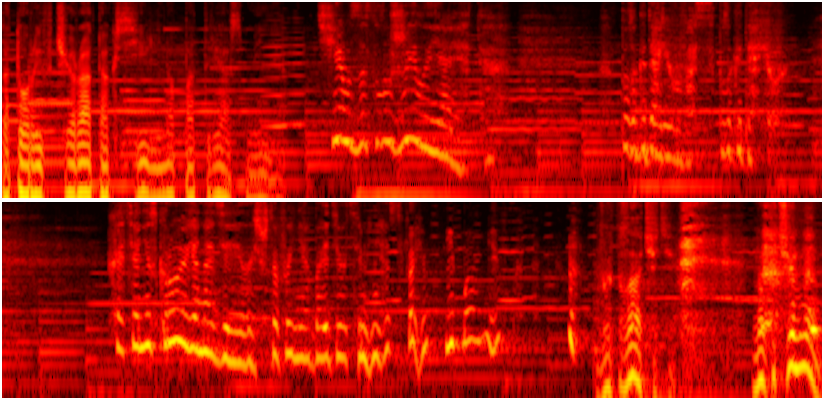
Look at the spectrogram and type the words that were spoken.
который вчера так сильно потряс меня. Чем заслужила я это? Благодарю вас, благодарю. Хотя не скрою, я надеялась, что вы не обойдете меня своим вниманием. Вы плачете? Но почему?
